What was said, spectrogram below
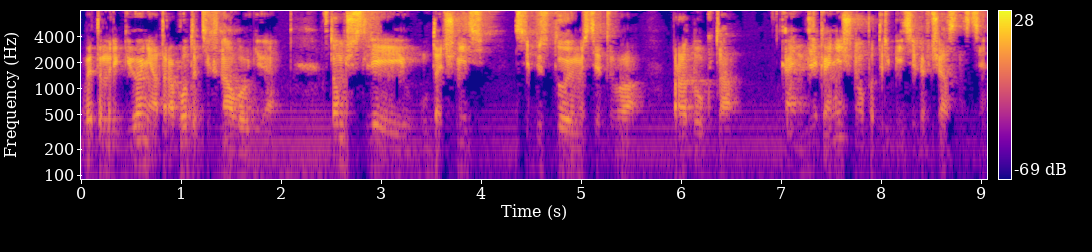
В этом регионе отработать технологию, в том числе и уточнить себестоимость этого продукта для конечного потребителя в частности.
